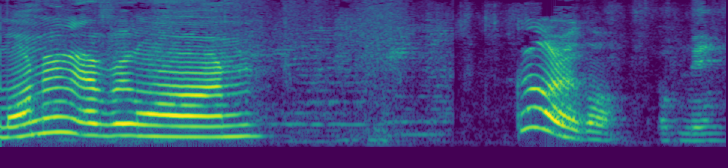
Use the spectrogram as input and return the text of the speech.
Morning, everyone. 그거 이거. 없네.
